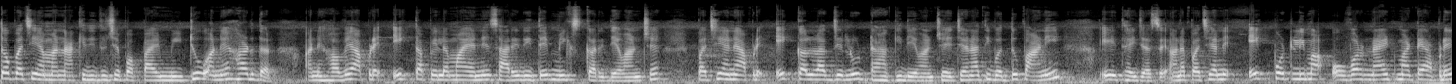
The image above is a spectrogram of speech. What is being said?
તો પછી એમાં નાખી દીધું છે પપ્પાએ મીઠું અને હળદર. અને હવે આપણે એક તપેલામાં એને સારી રીતે મિક્સ કરી દેવાનું છે. પછી એને આપણે એક કલાક જેટલું ઢાંકી દેવાનું છે. જેનાથી બધું પાણી એ થઈ જશે. અને પછી એને એક પોટલીમાં ઓવરનાઇટ માટે આપણે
